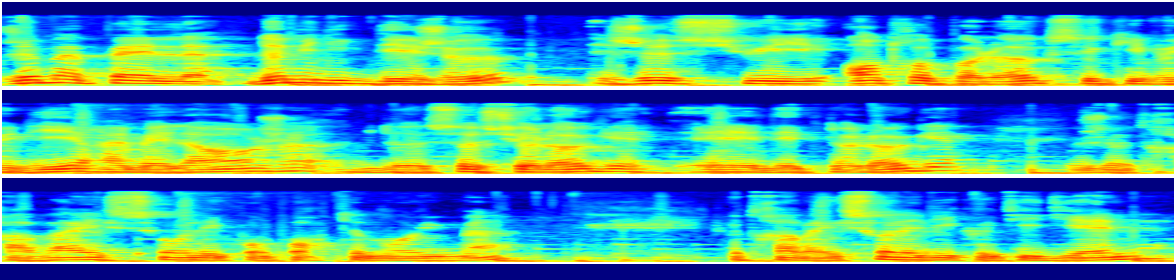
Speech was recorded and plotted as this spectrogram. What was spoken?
Je m'appelle Dominique Desjeux, je suis anthropologue, ce qui veut dire un mélange de sociologue et d'ethnologue. Je travaille sur les comportements humains, je travaille sur la vie quotidienne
